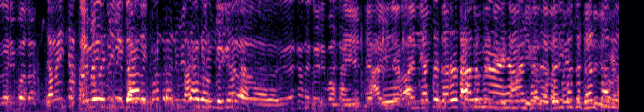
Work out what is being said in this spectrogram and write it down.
गरीबाला. त्यांना इच्छा? पंधरा आणि वीस हजार रुपये घर चालू नाही माणसाचं गरीबाचं घर चालू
